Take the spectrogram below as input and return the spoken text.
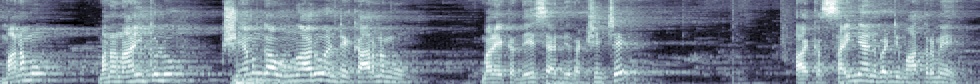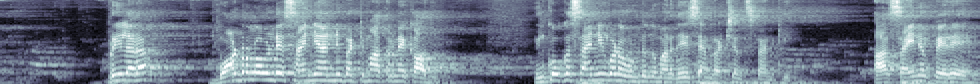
మనము మన నాయకులు క్షేమంగా ఉన్నారు అంటే కారణము మన యొక్క దేశాన్ని రక్షించే ఆ యొక్క సైన్యాన్ని బట్టి మాత్రమే. ప్రియులరా బార్డర్లో ఉండే సైన్యాన్ని బట్టి మాత్రమే కాదు ఇంకొక సైన్యం కూడా ఉంటుంది మన దేశాన్ని రక్షించడానికి. ఆ సైన్యం పేరే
